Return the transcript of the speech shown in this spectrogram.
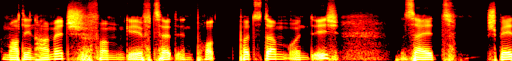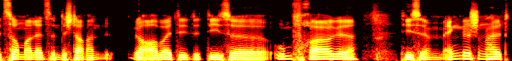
Martin Hamitsch vom GFZ in Potsdam und ich seit Spätsommer letztendlich daran gearbeitet, diese Umfrage, die es im Englischen halt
